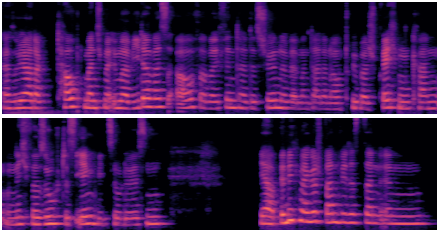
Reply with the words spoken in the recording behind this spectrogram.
Also ja, da taucht manchmal immer wieder was auf, aber ich finde halt das Schöne, wenn man da dann auch drüber sprechen kann und nicht versucht, es irgendwie zu lösen, ja, bin ich mal gespannt, wie das dann in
